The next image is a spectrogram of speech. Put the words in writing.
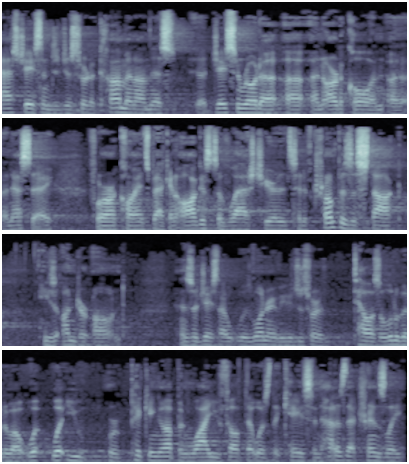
I asked Jason to just sort of comment on this. Uh, Jason wrote a, a, an article, an, an essay for our clients back in August of last year that said if Trump is a stock, he's underowned. And so, Jason, I was wondering if you could just sort of tell us a little bit about what, what you were picking up and why you felt that was the case, and how does that translate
